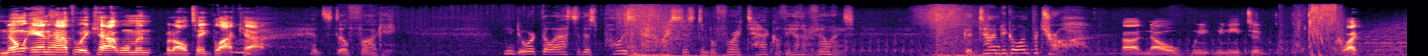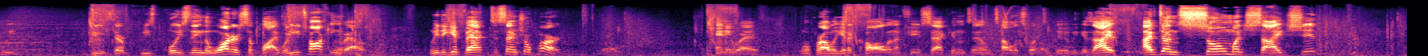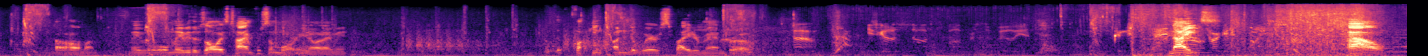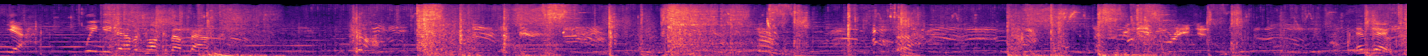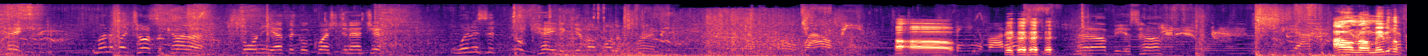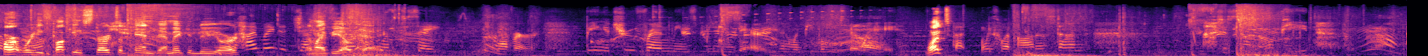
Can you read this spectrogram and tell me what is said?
No Anne Hathaway Catwoman, but I'll take Black Cat. Head's still foggy. Need to work the last of this poison out of my system before I tackle the other villains. Good time to go on patrol. Uh, no, we we need to. What? We, dude, they're, he's poisoning the water supply. What are you talking about? We need to get back to Central Park. Anyway, we'll probably get a call in a few seconds, and it'll tell us what to do because I I've done so much side shit. Oh, hold on. Maybe well, maybe there's always time for some more. You know what I mean? The fucking underwear, Spider-Man, bro. Nice. Ow. Yeah, we need to have a talk about boundaries. MJ, hey, mind if I toss a kind of thorny ethical question at you? When is it okay to give up on a friend? Oh, wow, Pete. Uh oh. that obvious, huh? I don't know. Maybe the part where he fucking starts a pandemic in New York. High-minded That might be okay. to say never. Being a true friend means being there, even when people lose their way. What? But with what Otto's done, I just don't know, Pete.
